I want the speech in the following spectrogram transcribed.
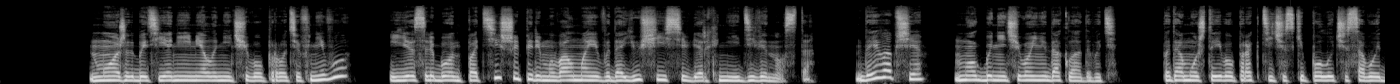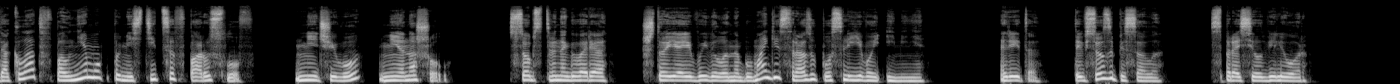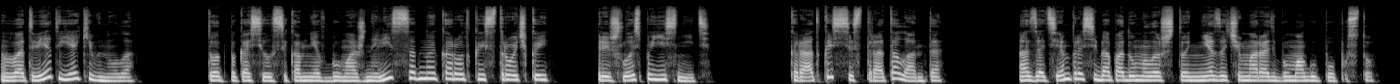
Может быть, я не имела ничего против него, если бы он потише перемывал мои выдающиеся верхние 90. Да и вообще, мог бы ничего и не докладывать, потому что его практически получасовой доклад вполне мог поместиться в пару слов. Ничего не нашел. Собственно говоря, что я и вывела на бумаге сразу после его имени. «Рита, ты все записала?» — спросил Велиор. В ответ я кивнула. Тот покосился ко мне в бумажный лист с одной короткой строчкой, Пришлось пояснить. Краткость — сестра таланта. А затем про себя подумала, что незачем морать бумагу попусту.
